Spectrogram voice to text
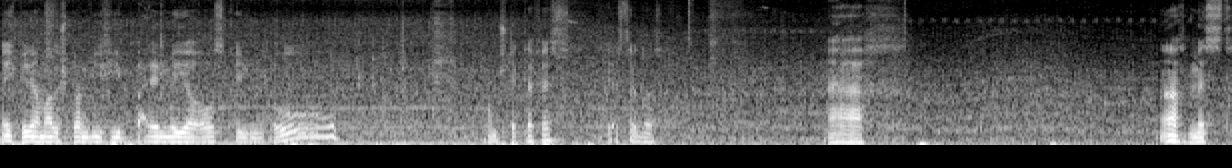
Ich bin ja mal gespannt, wie viel Ballen wir hier rauskriegen. Oh, Warum steckt er fest? Wer ist denn das? Ach. Ach Mist.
